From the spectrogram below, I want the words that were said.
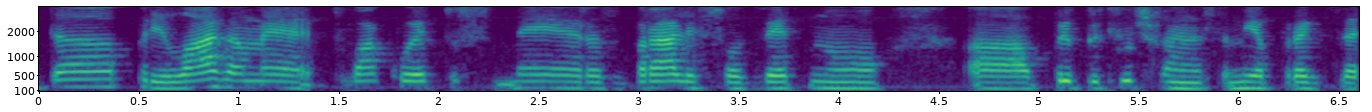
да прилагаме това, което сме разбрали съответно при приключване на самия проект за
